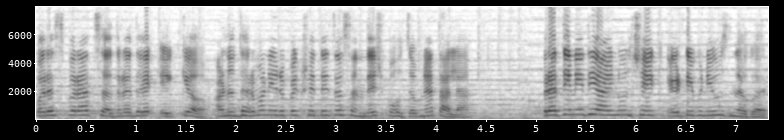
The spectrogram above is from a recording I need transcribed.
परस्परात सद्रदय ऐक्य आणि धर्मनिरपेक्षतेचा संदेश पोहोचवण्यात आला. પ્રતિનિધિ આઈનુલ શેખ એટીવી ન્યૂઝ નગર.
